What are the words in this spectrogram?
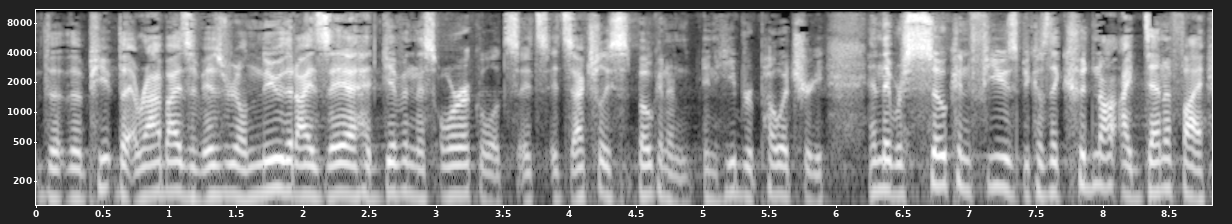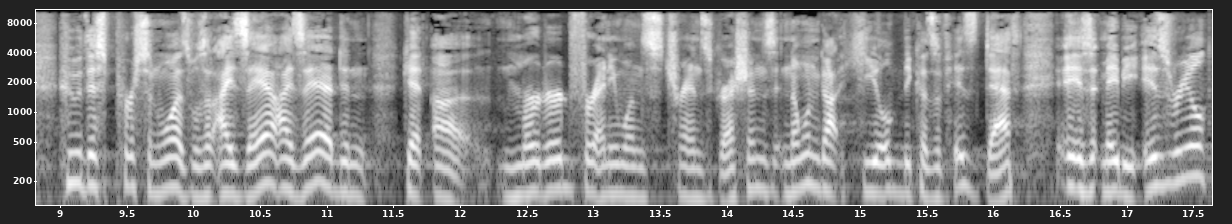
the, the, the, rabbis of Israel knew that Isaiah had given this oracle. It's, it's, it's actually spoken in, in, Hebrew poetry. And they were so confused because they could not identify who this person was. Was it Isaiah? Isaiah didn't get uh, murdered for anyone's transgressions. No one got healed because of his death. Is it maybe Israel?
